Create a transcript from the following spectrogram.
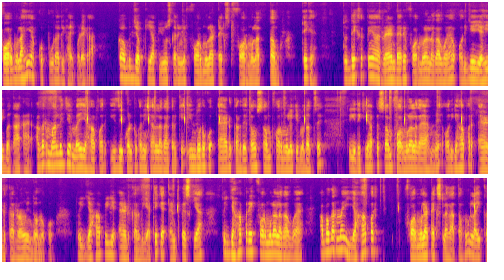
फॉर्मूला ही आपको पूरा दिखाई पड़ेगा। कब? जबकि आप यूज़ करेंगे फॉर्मूला टेक्स्ट, फॉर्मूला तब, ठीक है? तो देख सकते हैं यहाँ रैंड एरे फॉर्मूला लगा हुआ है और ये यही बता रहा है। अगर मान लीजिए मैं यहाँ पर इज़ इक्वल टू का निशान लगा करके इन दोनों को ऐड कर देता हूँ सम फार्मूले की मदद से तो ये देखिए यहाँ पे सम फार्मूला लगाया हमने और यहाँ पर ऐड कर रहा हूँ इन दोनों को। तो यहाँ पे ये ऐड कर दिया, ठीक है? एंटर प्रेस किया तो यहाँ पर एक फार्मूला लगा हुआ है। अब अगर मैं यहाँ पर फार्मूला टेक्स्ट लगाता हूँ लाइक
